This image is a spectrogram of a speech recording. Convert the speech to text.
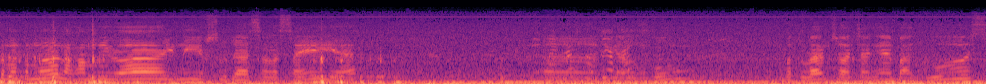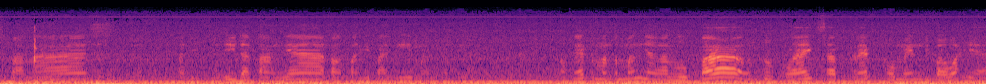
teman-teman, alhamdulillah ini sudah selesai ya Eh, di Galunggung kebetulan cuacanya bagus panas. Tadi jadi datangnya kalau pagi-pagi mantap ya. Oke teman-teman jangan lupa untuk like subscribe komen di bawah ya.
